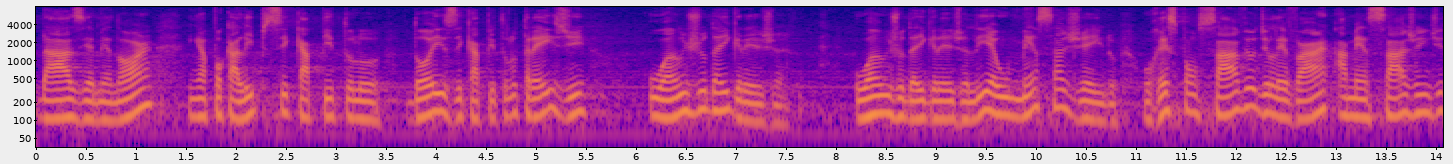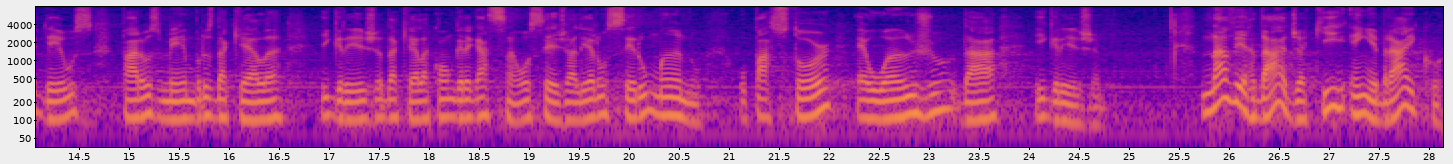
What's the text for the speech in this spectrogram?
da Ásia Menor, em Apocalipse capítulo 2 e capítulo 3, de o anjo da igreja. O anjo da igreja ali é o mensageiro, o responsável de levar a mensagem de Deus para os membros daquela igreja daquela congregação, ou seja, ali era um ser humano. O pastor é o anjo da igreja. Na verdade, aqui em hebraico,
